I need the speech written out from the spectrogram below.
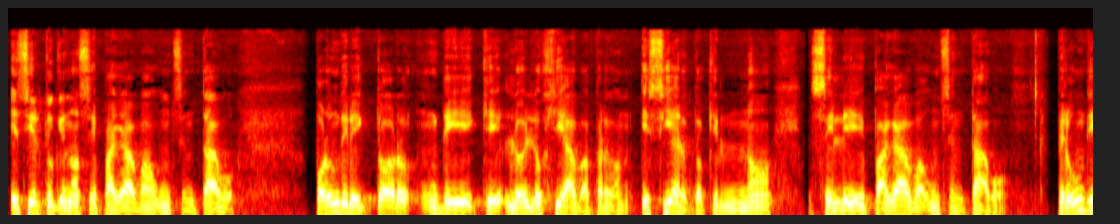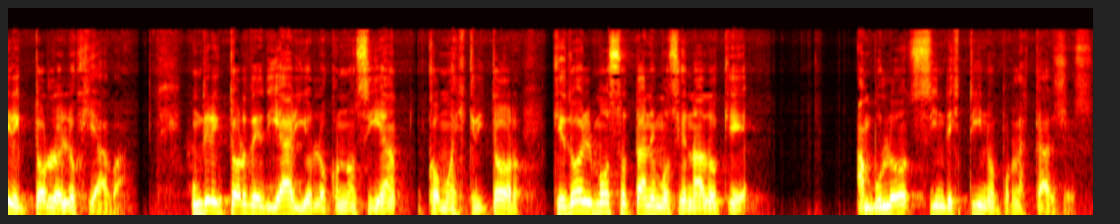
Es cierto que no se pagaba un centavo por un director de que lo elogiaba, perdón. Es cierto que no se le pagaba un centavo, pero un director lo elogiaba. Un director de diario lo conocía como escritor. Quedó el mozo tan emocionado que ambuló sin destino por las calles,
